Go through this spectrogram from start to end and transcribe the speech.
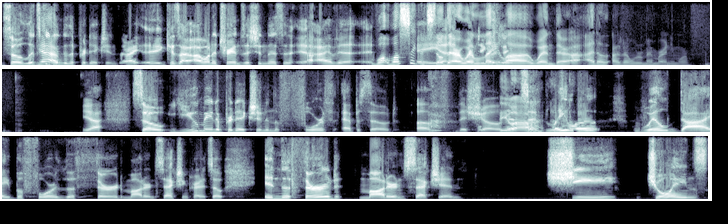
So let's Yeah. get into the predictions, all right? Because I, I want to transition this, and uh, I have a. What was Sigurd still uh, there when thing. Layla went there? I, I don't I don't remember anymore. Yeah. So you made a prediction in the fourth episode of this show that Yeah. said Layla will die before the third modern section credit. So in the third modern section, she joins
